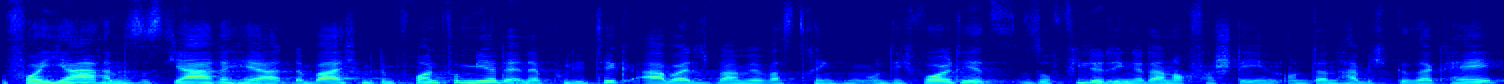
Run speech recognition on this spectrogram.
vor Jahren, das ist Jahre her, da war ich mit einem Freund von mir, der in der Politik arbeitet, waren wir was trinken. Und ich wollte jetzt so viele Dinge da noch verstehen. Und dann habe ich gesagt, hey,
